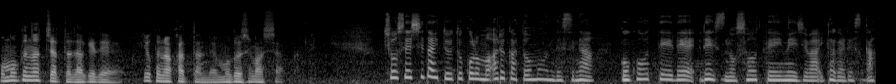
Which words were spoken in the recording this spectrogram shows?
重くなっちゃっただけで良くなかったんで戻しました。調整次第というところもあるかと思うんですが5号艇でレースの想定イメージはいかがですか？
